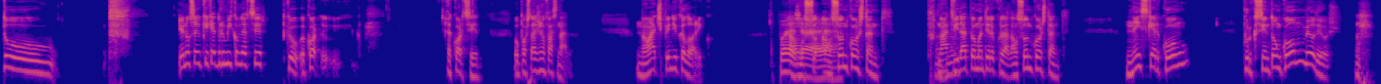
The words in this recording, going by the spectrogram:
Estou. Eu não sei o que é, que é dormir como deve ser. Porque eu acordo. Acordo cedo. Vou para o estágio e não faço nada. Não há dispêndio calórico. Pois, Há um, é, so- há um é. sono constante. Porque não há Uhum. atividade para manter acordado. Há um sono constante. Nem sequer como. Porque se então como, meu Deus.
